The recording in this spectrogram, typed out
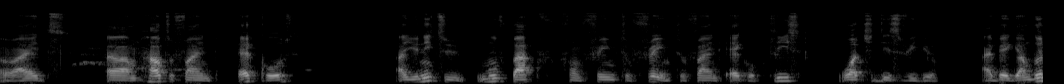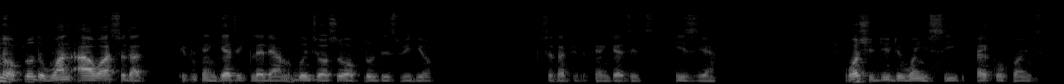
All right. Um, how to find echoes and you need to move back from frame to frame to find echo. Please watch this video. I beg you. I'm going to upload the one hour so that people can get it clearly. I'm going to also upload this video so that people can get it easier. What should you do when you see echo points?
